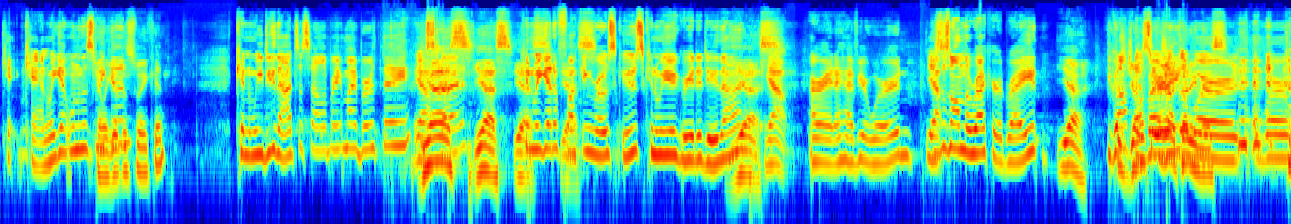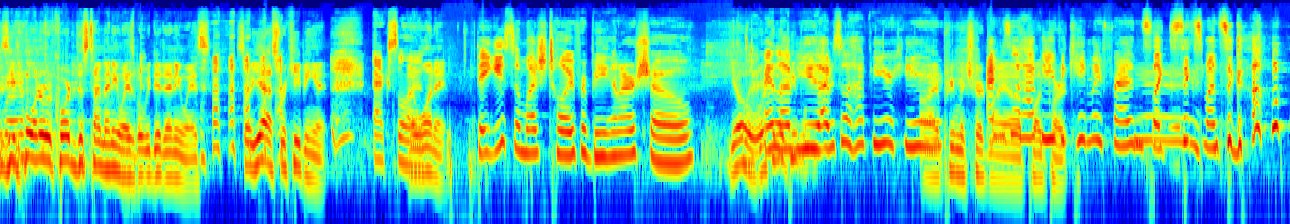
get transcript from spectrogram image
Can, can we get one this weekend? Can we weekend? get this weekend? Can we do that to celebrate my birthday? Yes, instead? yes, yes. Can we get a yes. fucking roast goose? Can we agree to do that? Yes. Yeah. All right, I have your word. Yeah. This is on the record, right? Yeah. You got John this, not right? cutting this Word, word, because he didn't want to record this time anyways, but we did anyways. So yes, we're keeping it. Excellent. I want it. Thank you so much, Toy, for being on our show. Yo, where I love people- you. I'm so happy you're here. Oh, I prematured I'm so uh, plug happy you part. became my friends like six months ago.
